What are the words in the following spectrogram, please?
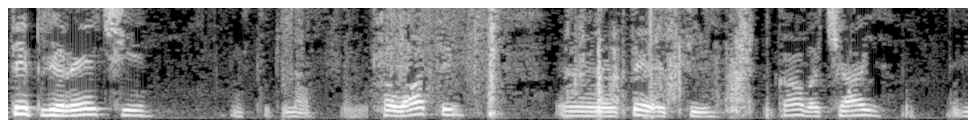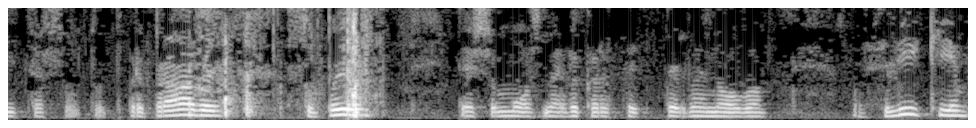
теплі речі. Ось тут у нас халати, те, кава, чай. Дивіться, що тут приправи, супи, те, що можна використати терміново. Ось ліки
